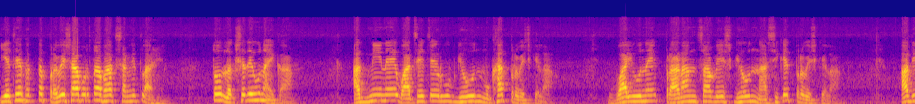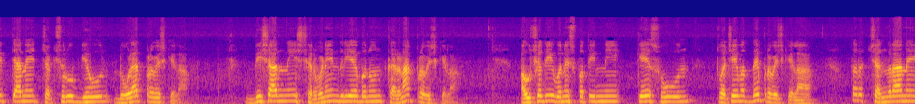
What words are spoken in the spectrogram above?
येथे फक्त प्रवेशापुरता भाग सांगितला आहे. तो लक्ष देऊ ऐका अग्नीने वाचेचे रूप घेऊन मुखात प्रवेश केला. वायूने प्राणांचा वेश घेऊन नासिकेत प्रवेश केला. आदित्याने चक्षुरूप घेऊन डोळ्यात प्रवेश केला. दिशांनी श्रवणेंद्रिय बनून कर्णात प्रवेश केला. औषधी वनस्पतींनी केस होऊन त्वचेमध्ये प्रवेश केला तर चंद्राने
